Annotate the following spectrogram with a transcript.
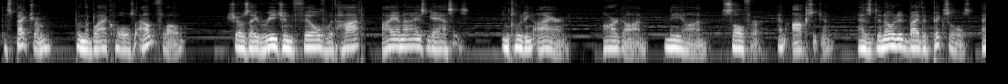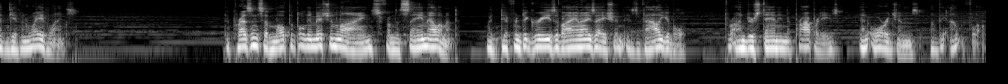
The spectrum from the black hole's outflow shows a region filled with hot, ionized gases, including iron, argon, neon, sulfur, and oxygen, as denoted by the pixels at given wavelengths. The presence of multiple emission lines from the same element with different degrees of ionization is valuable for understanding the properties and origins of the outflow.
